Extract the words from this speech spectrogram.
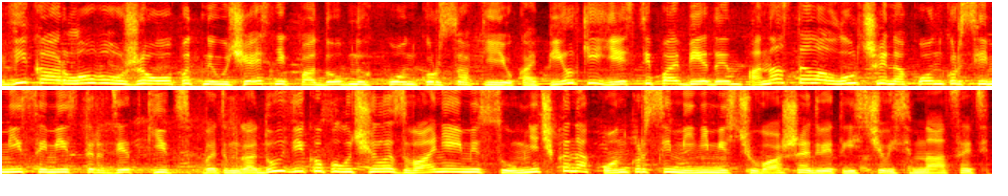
Вика Орлова уже опытный участник подобных конкурсов. В ее копилке есть и победы. Она стала лучшей на конкурсе «Мисс и мистер Дед Кидс». В этом году Вика получила звание «Мисс Умничка» на конкурсе «Мини-мисс Чувашия-2018.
